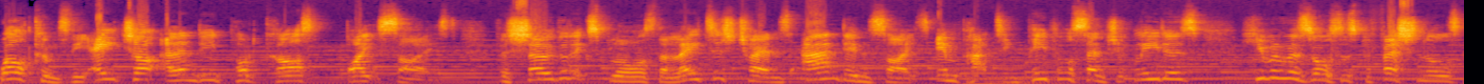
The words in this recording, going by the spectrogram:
Welcome to the HR L&D podcast Bite Sized, the show that explores the latest trends and insights impacting people-centric leaders, human resources professionals,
